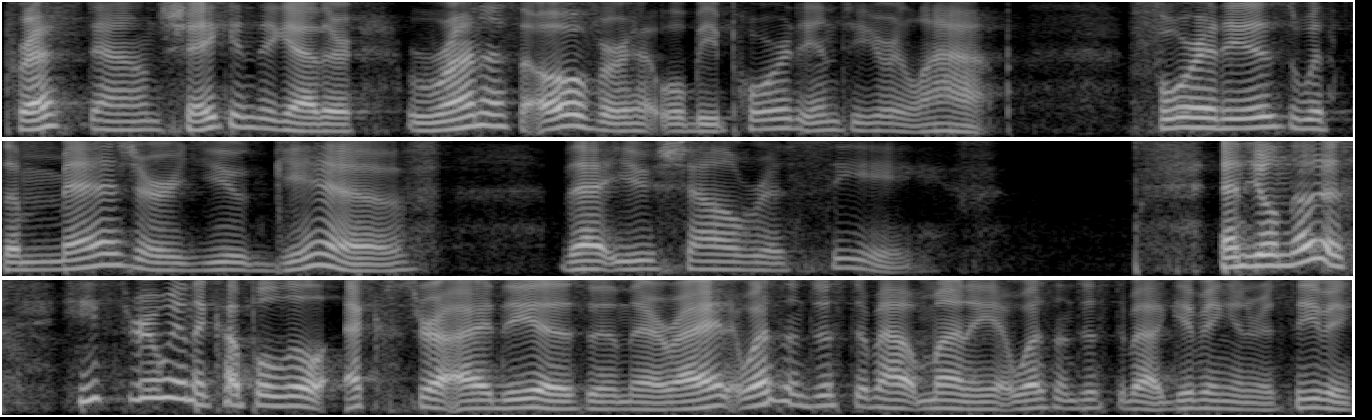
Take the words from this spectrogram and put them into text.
pressed down, shaken together, runneth over, it will be poured into your lap. For it is with the measure you give that you shall receive. And you'll notice he threw in a couple little extra ideas in there, right? It wasn't just about money, it wasn't just about giving and receiving.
